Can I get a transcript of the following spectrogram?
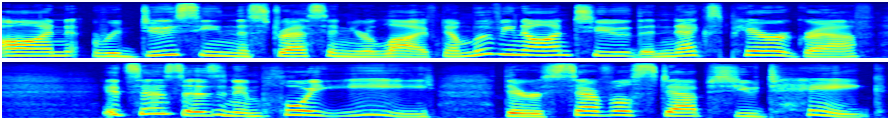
on reducing the stress in your life. Now, moving on to the next paragraph. It says, as an employee, there are several steps you take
